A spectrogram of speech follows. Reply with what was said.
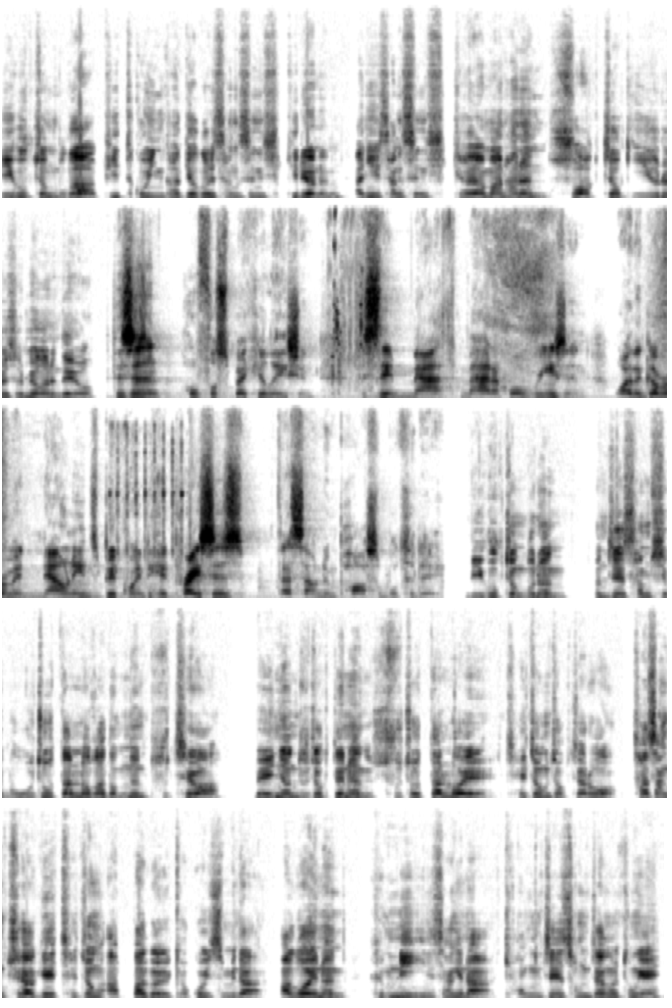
미국 정부가 비트코인 가격을 상승시키려는 아니 상승시켜야만 하는 수학적 이유를 설명하는데요. This isn't hopeful speculation. This is a mathematical reason why the government now needs Bitcoin to hit prices that sound impossible today. 미국 정부는 현재 35조 달러가 넘는 부채와 매년 누적되는 수조 달러의 재정 적자로 사상 최악의 재정 압박을 겪고 있습니다. 과거에는 금리 인상이나 경제 성장을 통해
